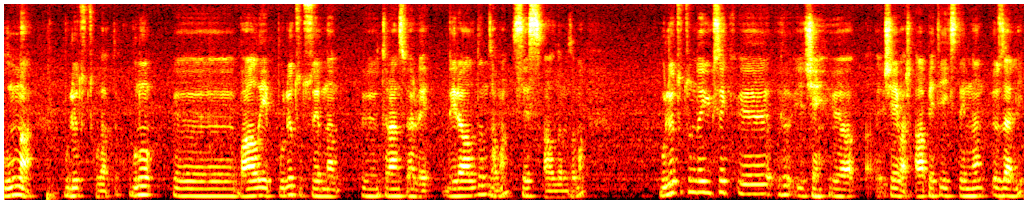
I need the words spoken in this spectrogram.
bununla Bluetooth kulaklık. Bunu e, bağlayıp Bluetooth üzerinden e, transferle veri aldığım zaman, ses aldığım zaman Bluetooth'un da yüksek e, şey e, şey var. aptX denilen özellik.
